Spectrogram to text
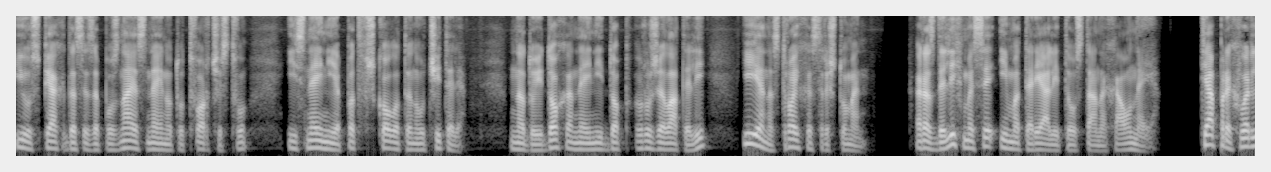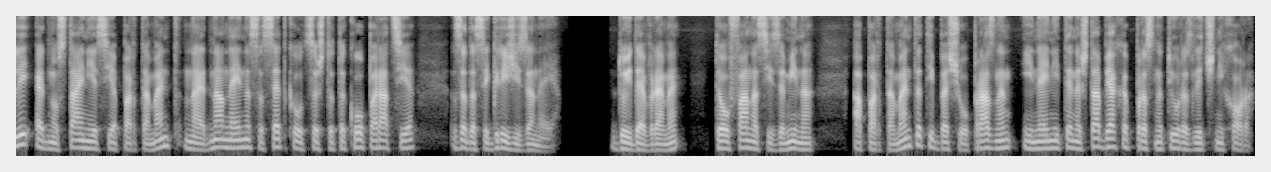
и успях да се запозная с нейното творчество и с нейния път в школата на учителя, надойдоха нейни доп ружелатели и я настроиха срещу мен. Разделихме се и материалите останаха у нея. Тя прехвърли едностайния си апартамент на една нейна съседка от същата кооперация, за да се грижи за нея. Дойде време, Теофана си замина, апартаментът ти беше опразнен и нейните неща бяха пръснати у различни хора.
